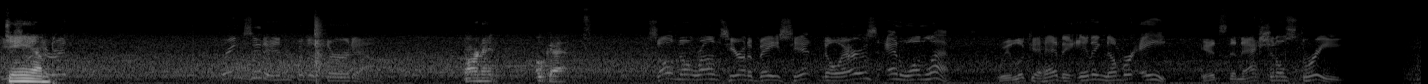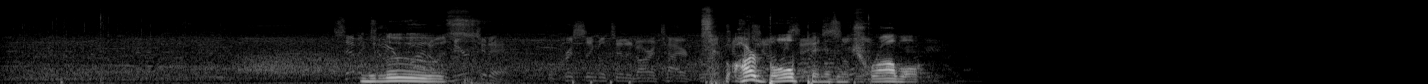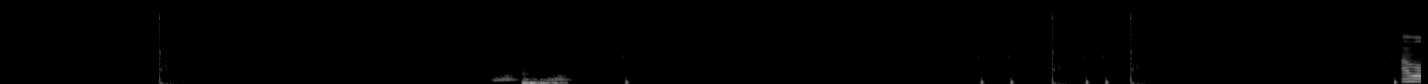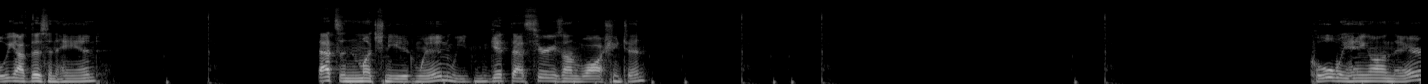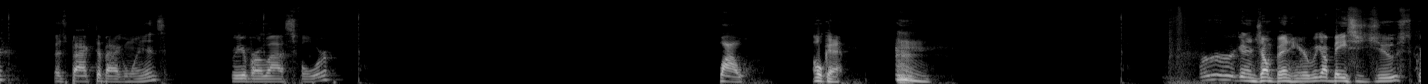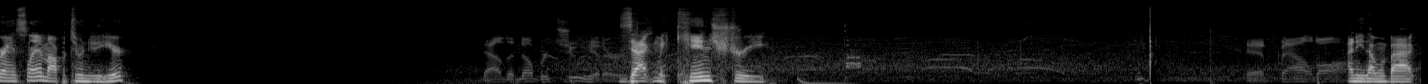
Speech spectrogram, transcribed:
He's Jammed. under it. Brings it in for the third out. Darn it. Okay. So no runs here on a base hit, no errors, and one left. We look ahead to inning number eight. It's the Nationals three. We 7-2 your final lose. here today. For Chris Singleton and our entire crew, Our shall we say bullpen is in trouble. Oh, well, we got this in hand. That's a much needed win. We can get that series on Washington. Cool, we hang on there. That's back to back wins. Three of our last four. Wow. Okay. We're gonna jump in here. We got bases juice, grand slam opportunity here. Now the number two hitter. Zach McKinstry. And fouled off. I need that one back.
